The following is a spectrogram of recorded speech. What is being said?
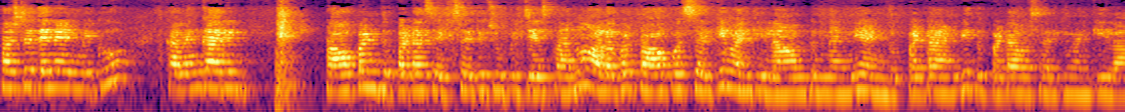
ఫస్ట్ అయితే నేను మీకు Kalamkari top and dupatta sets అయితే చూపించేస్తాను. ఆల్ ఓవర్ టాప్ వచ్చేసరికి మనకి ఇలా ఉంటుందండి. అండ్ దుపటా అండి. దుపటా వచ్చేసరికి మనకి ఇలా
